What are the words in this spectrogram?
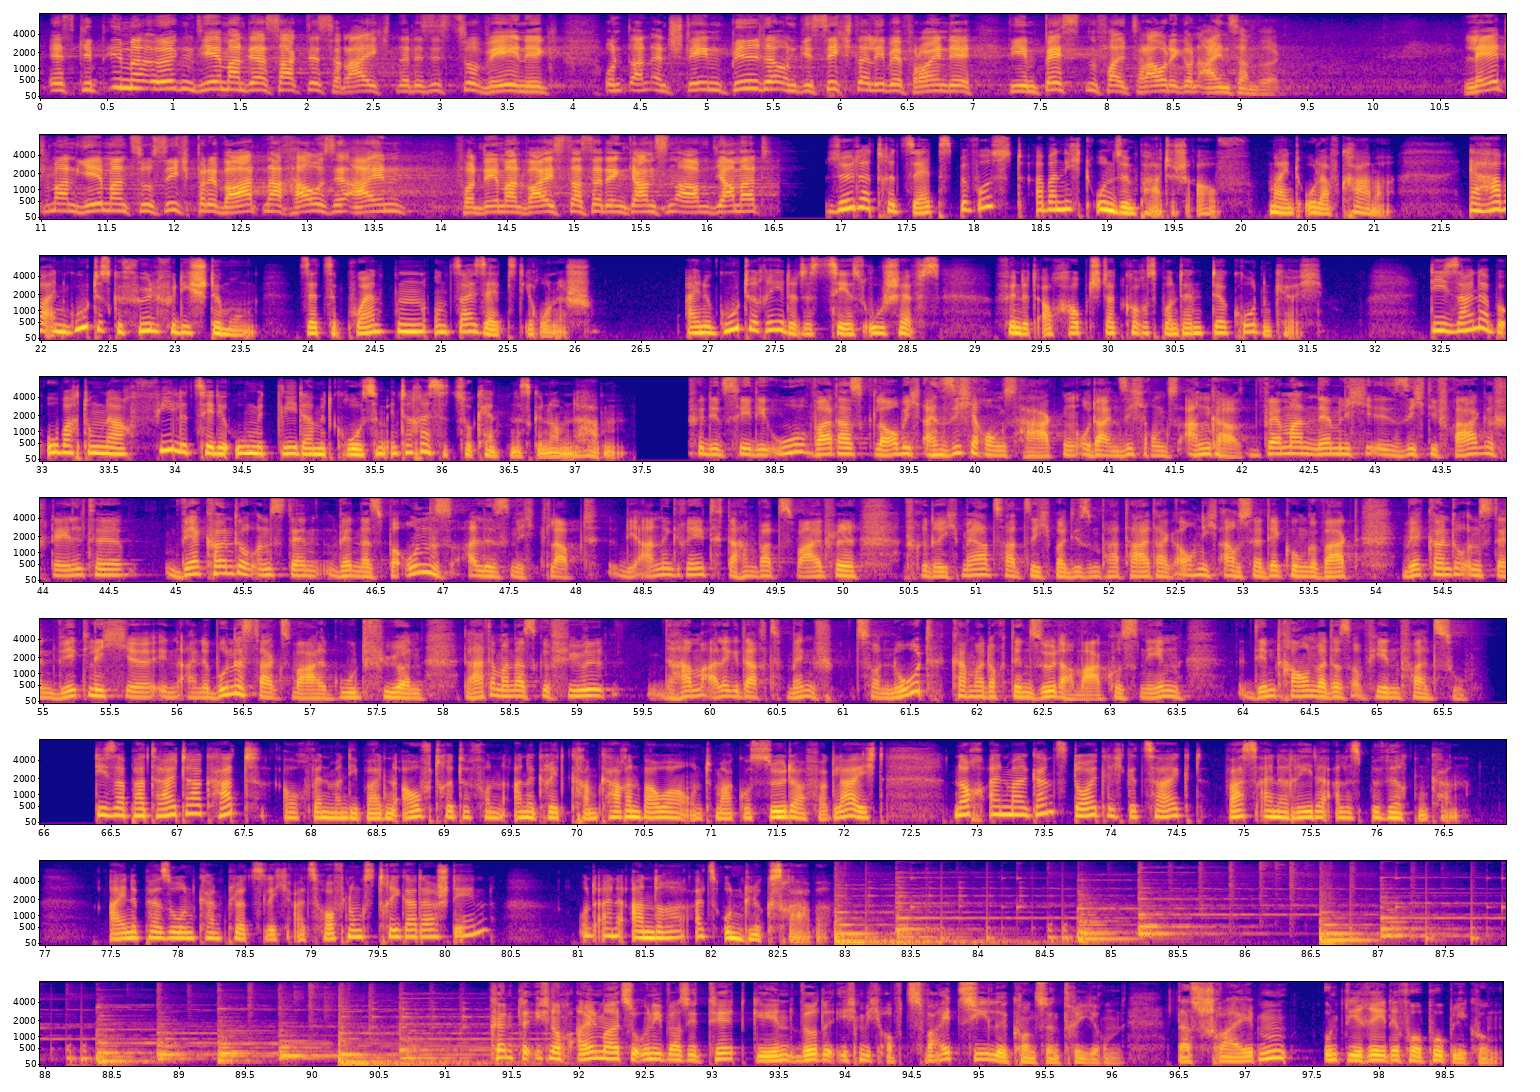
es gibt immer irgendjemand, der sagt, es reicht nicht, es ist zu wenig. Und dann entstehen Bilder und Gesichter, liebe Freunde, die im besten Fall traurig und einsam wirken. Lädt man jemand zu sich privat nach Hause ein, von dem man weiß, dass er den ganzen Abend jammert? Söder tritt selbstbewusst, aber nicht unsympathisch auf, meint Olaf Kramer. Er habe ein gutes Gefühl für die Stimmung, setze Pointen und sei selbstironisch. Eine gute Rede des CSU-Chefs, findet auch Hauptstadtkorrespondent Dirk Rodenkirch, die seiner Beobachtung nach viele CDU-Mitglieder mit großem Interesse zur Kenntnis genommen haben. Für die CDU war das, glaube ich, ein Sicherungshaken oder ein Sicherungsanker. Wenn man nämlich sich die Frage stellte, Wer könnte uns denn, wenn das bei uns alles nicht klappt, die Annegret, da haben wir Zweifel, Friedrich Merz hat sich bei diesem Parteitag auch nicht aus der Deckung gewagt, wer könnte uns denn wirklich äh, in eine Bundestagswahl gut führen? Da hatte man das Gefühl, da haben alle gedacht, Mensch, zur Not kann man doch den Söder-Markus nehmen, dem trauen wir das auf jeden Fall zu. Dieser Parteitag hat, auch wenn man die beiden Auftritte von Annegret Kramp-Karrenbauer und Markus Söder vergleicht, noch einmal ganz deutlich gezeigt, was eine Rede alles bewirken kann. Eine Person kann plötzlich als Hoffnungsträger dastehen und eine andere als Unglücksrabe. Könnte ich noch einmal zur Universität gehen, würde ich mich auf zwei Ziele konzentrieren das Schreiben und die Rede vor Publikum.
